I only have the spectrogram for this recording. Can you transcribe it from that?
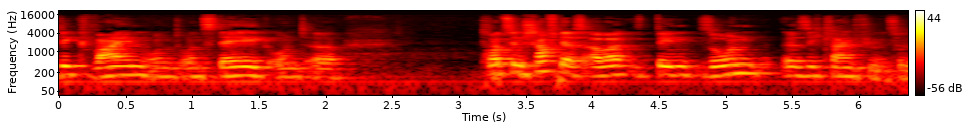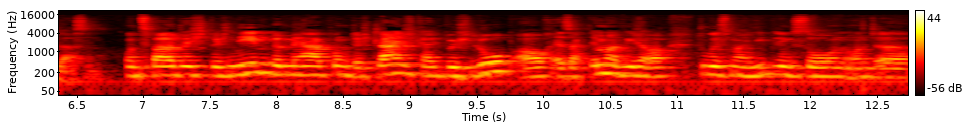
dick Wein und, und Steak und äh, trotzdem schafft er es aber, den Sohn äh, sich klein fühlen zu lassen. Und zwar durch, durch Nebenbemerkung, durch Kleinigkeit, durch Lob auch. Er sagt immer wieder, du bist mein Lieblingssohn und äh,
